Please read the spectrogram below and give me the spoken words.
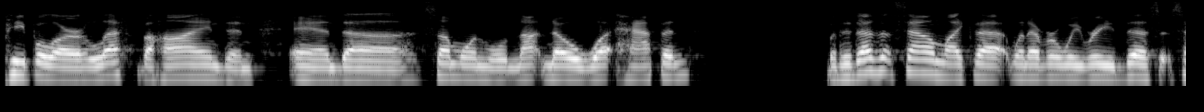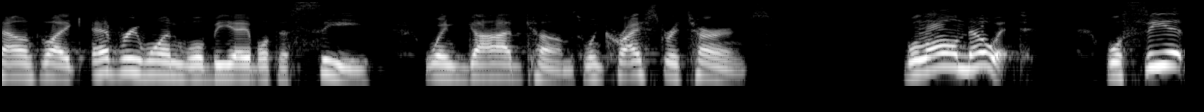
people are left behind and and uh, someone will not know what happened. But it doesn't sound like that whenever we read this. It sounds like everyone will be able to see when God comes, when Christ returns. We'll all know it. We'll see it.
